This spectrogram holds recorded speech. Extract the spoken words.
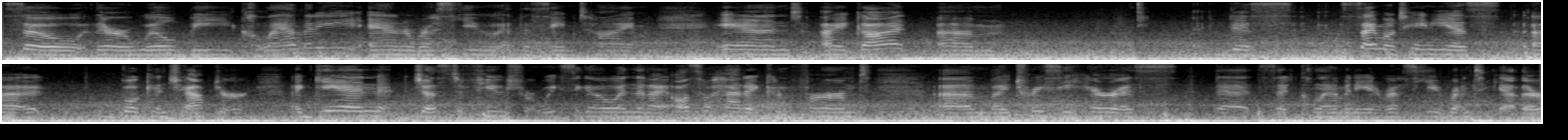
So there will be calamity and rescue at the same time. And I got um, this simultaneous uh, book and chapter again just a few short weeks ago and then I also had it confirmed um, by Tracy Harris that said calamity and rescue run together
